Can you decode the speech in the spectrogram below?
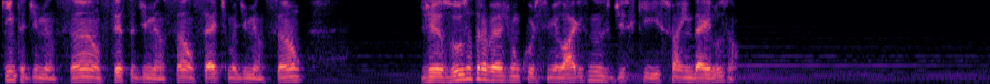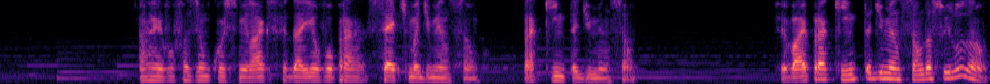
quinta dimensão, sexta dimensão, sétima dimensão, Jesus, através de um curso de milagres, nos diz que isso ainda é ilusão. Ah, eu vou fazer um curso de milagres, que daí eu vou para sétima dimensão, para quinta dimensão. Você vai para a quinta dimensão da sua ilusão.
